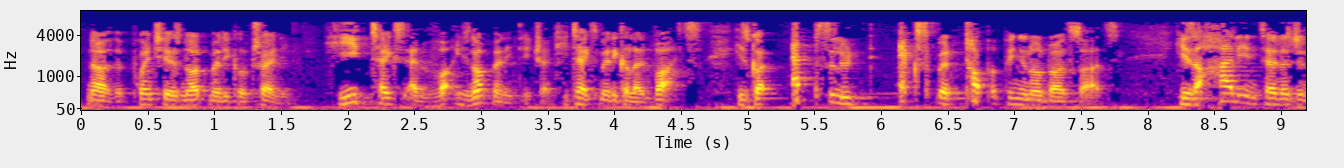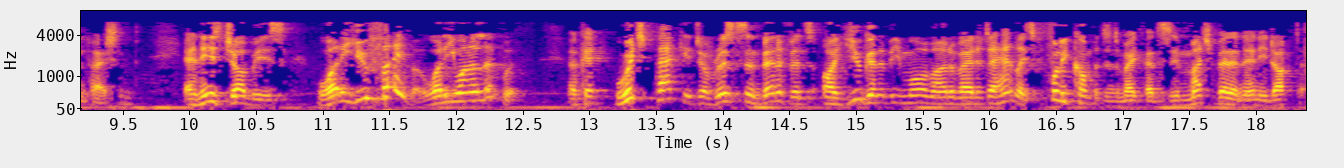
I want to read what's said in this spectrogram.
No, the point here is not medical training. He takes advice. He's not medically trained. He takes medical advice. He's got absolute expert, top opinion on both sides. He's a highly intelligent patient. And his job is, what do you favor? What do you want to live with? Okay, which package of risks and benefits are you going to be more motivated to handle? He's fully competent to make that decision, much better than any doctor.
